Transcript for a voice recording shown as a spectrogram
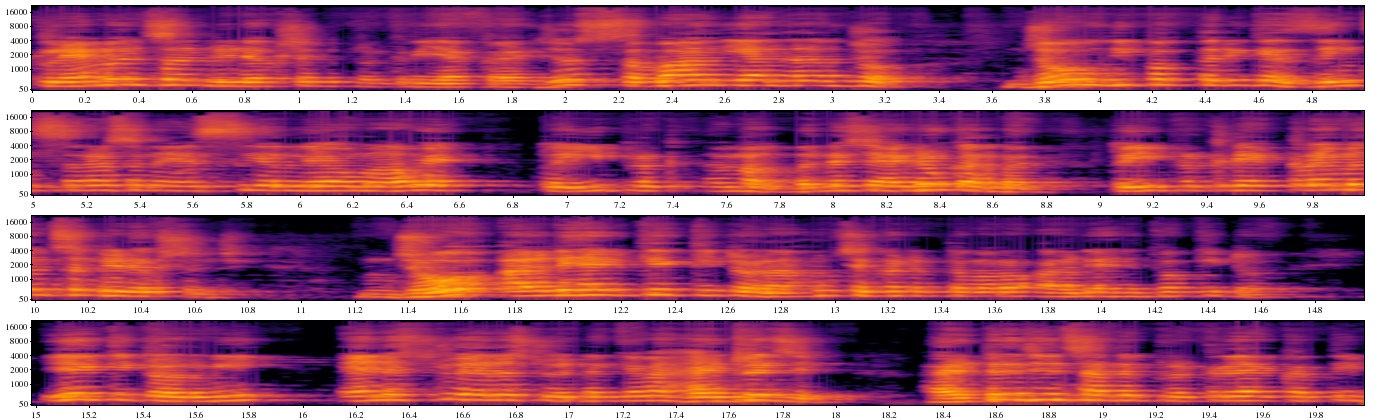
ક્લેમન્સન રિડક્શન પ્રક્રિયા કહે છે. સવાલ યાદ રાખજો. જો ઉદ્દીપક તરીકે ઝિંક સરસ અને HCl લેવામાં આવે, તો ઈ પ્રક્રિયામાં બને છે હાઇડ્રોકાર્બન. તો ઈ પ્રક્રિયા ક્લેમન્સન રિડક્શન છે. જો આલ્ડિહાઇડ કે કીટોન શું છે ઘટક તમારો? આલ્ડિહાઇડ અથવા કીટોન. એ કીટોનની NH2 NH2 એટલે કહેવાય હાઇડ્રોજન. હાઇડ્રોજન સાથે પ્રક્રિયા કરતી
